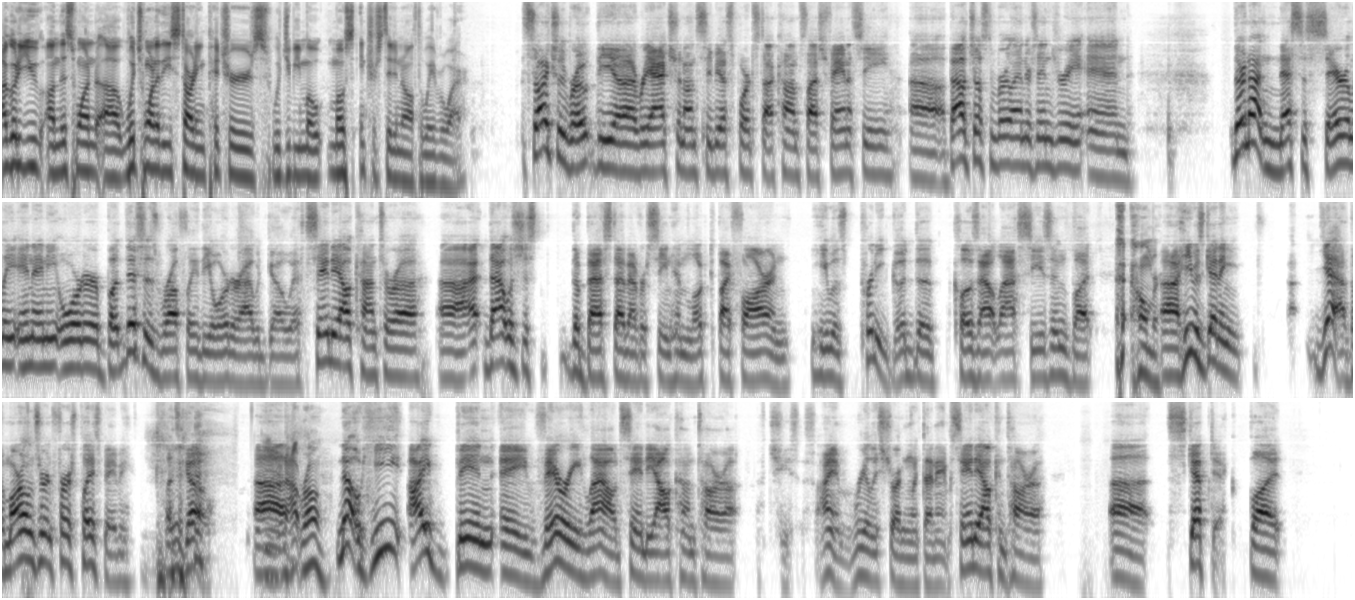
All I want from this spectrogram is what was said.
I'll go to you on this one. Uh, which one of these starting pitchers would you be mo- most interested in off the waiver wire? So I actually wrote the uh, reaction on CBSSports.com slash fantasy uh, about Justin Verlander's injury, and they're not necessarily in any order, but this is roughly the order I would go with. Sandy Alcantara, uh, I- that was just the best I've ever seen him looked by far, and he was pretty good to close out last season, but Homer. uh, he was getting, yeah, the Marlins are in first place, baby. Let's go. Uh, not wrong. no, he. I've been a very loud Sandy Alcantara. Jesus, I am really struggling with that name, Sandy Alcantara. Uh, skeptic, but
